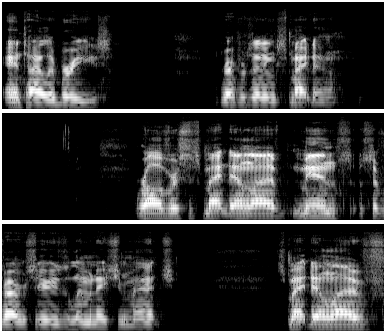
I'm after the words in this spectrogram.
and Tyler Breeze, representing SmackDown. Raw vs. SmackDown Live Men's Survivor Series Elimination Match. SmackDown Live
